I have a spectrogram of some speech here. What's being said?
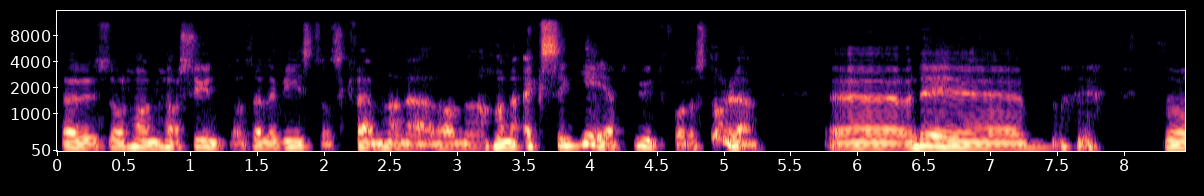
Der det står han har synt oss eller vist oss hvem han er. Han, har eksegert Gud for å stå der. Uh, det, så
